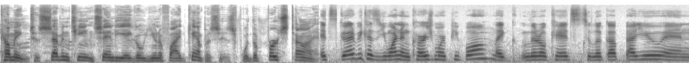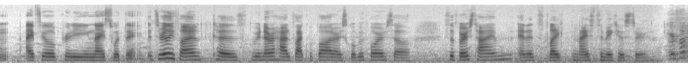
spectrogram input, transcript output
coming to 17 San Diego Unified campuses for the first time. It's good because you want to encourage more people, like little kids, to look up at you, and I feel pretty nice with it. It's really fun because we never had flag football at our school before, so it's the first time, and it's like nice to make history. Your blood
